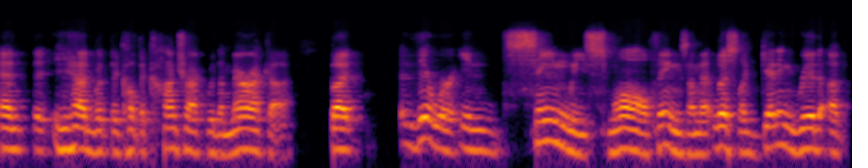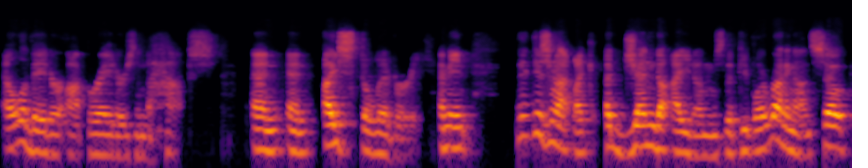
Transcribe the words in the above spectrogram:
And he had what they called the contract with America. But there were insanely small things on that list, like getting rid of elevator operators in the House and, and ice delivery. I mean, these are not like agenda items that people are running on. So,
